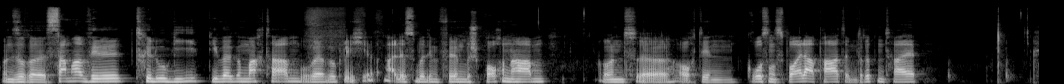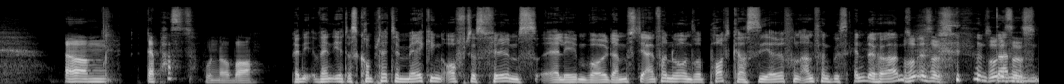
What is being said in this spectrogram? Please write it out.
unsere Somerville-Trilogie, die wir gemacht haben, wo wir wirklich alles über den Film besprochen haben und äh, auch den großen Spoiler-Part im dritten Teil. Ähm, der passt wunderbar. Wenn, wenn ihr das komplette Making-of des Films erleben wollt, dann müsst ihr einfach nur unsere Podcast-Serie von Anfang bis Ende hören. So ist es. So ist es.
